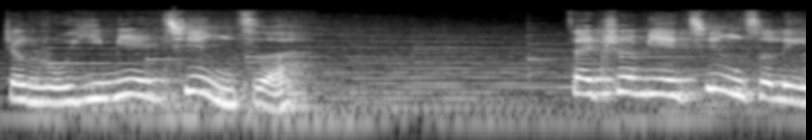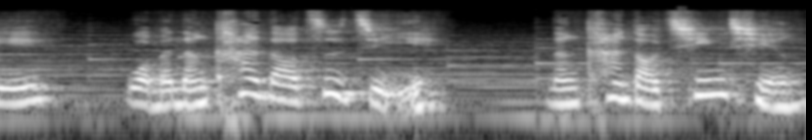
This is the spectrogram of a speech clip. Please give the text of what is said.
正如一面镜子，在这面镜子里，我们能看到自己，能看到亲情，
